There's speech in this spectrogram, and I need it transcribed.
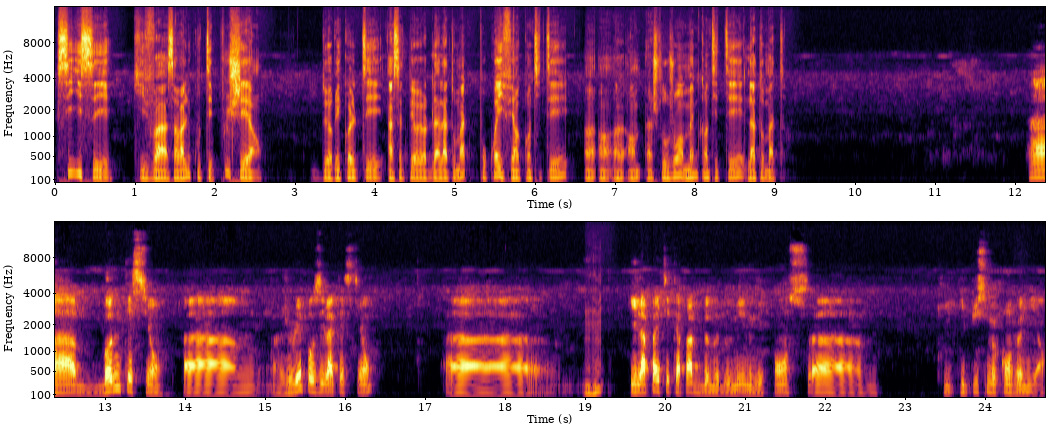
si il sait qu'il va, ça va lui coûter plus cher de récolter à cette période-là la tomate, pourquoi il fait en quantité, en, toujours en même quantité la tomate? Ah, bonne question. Euh, je lui ai posé la question. Euh, Mhm. il n'a pas été capable de me donner une réponse euh, qui, qui puisse me convenir.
